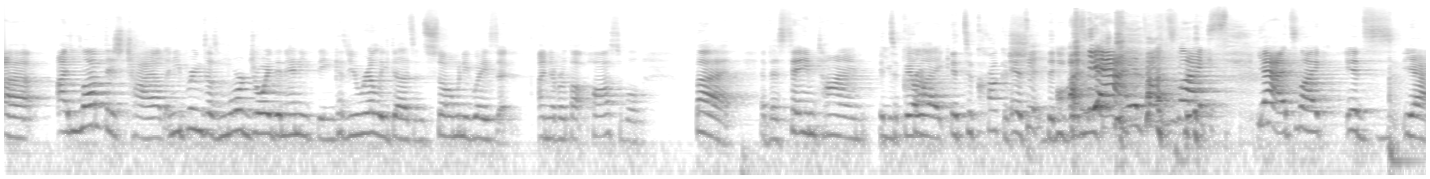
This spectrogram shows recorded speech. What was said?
uh, I love this child, and he brings us more joy than anything because he really does in so many ways that I never thought possible. But at the same time, It's you a feel cro- like it's a crock of it's- shit that he doesn't. yeah, it's, it's like yeah, it's like it's yeah.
